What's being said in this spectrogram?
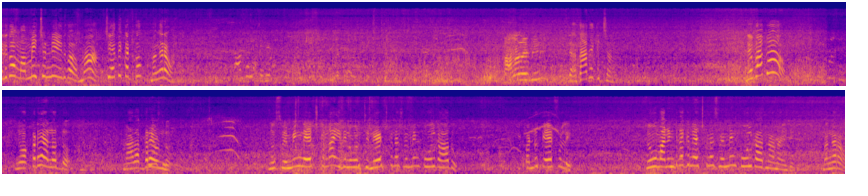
ఇదిగో మమ్మీ చున్ని ఇదిగో మా చేతికి కట్టుకో మంగరం. తాతయ్యకి ఇచ్చాను. దుబాబు నువ్వు ఒక్కడే వెళ్ళొద్దు. నా దగ్గరే ఉండు. నువ్వు స్విమ్మింగ్ నేర్చుకున్నా ఇది నువ్వు నేర్చుకునే స్విమ్మింగ్ పూల్ కాదు. పండు కేర్ఫుల్లీ నువ్వు మన ఇంటి దగ్గర నేర్చుకునే స్విమ్మింగ్ పూల్ కాదు నాన్న ఇది. బంగారం.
